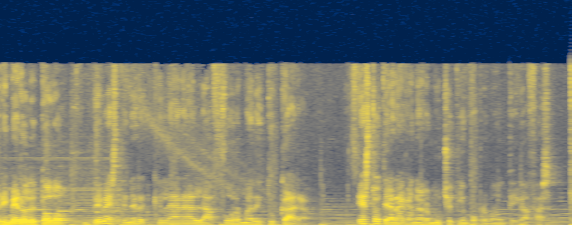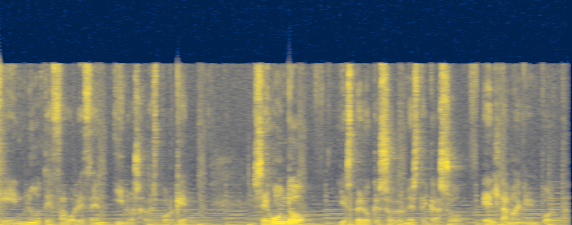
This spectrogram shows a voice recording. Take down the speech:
Primero de todo, debes tener clara la forma de tu cara. Esto te hará ganar mucho tiempo probándote gafas que no te favorecen y no sabes por qué. Segundo, y espero que solo en este caso, el tamaño importa.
